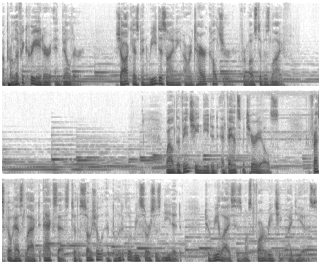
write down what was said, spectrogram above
A prolific creator and builder, Jacques has been redesigning our entire culture for most of his life. While Da Vinci needed advanced materials, Fresco has lacked access to the social and political resources needed to realize his most far reaching ideas.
